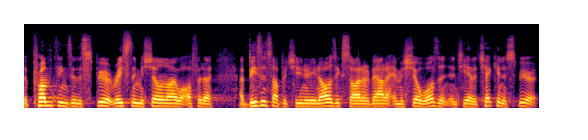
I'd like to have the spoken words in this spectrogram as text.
The promptings of the Spirit. Recently, Michelle and I were offered a, a business opportunity, and I was excited about it, and Michelle wasn't, and she had a check in her spirit.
